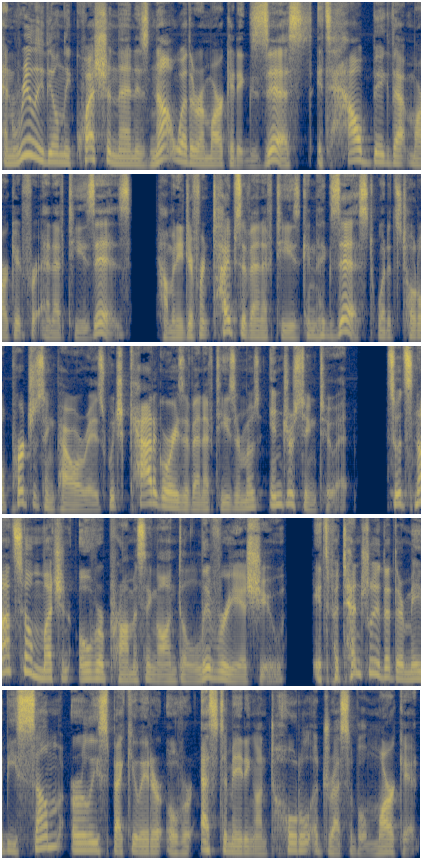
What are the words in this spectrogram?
And really, the only question then is not whether a market exists, it's how big that market for NFTs is. How many different types of NFTs can exist, what its total purchasing power is, which categories of NFTs are most interesting to it. So it's not so much an overpromising on delivery issue, it's potentially that there may be some early speculator overestimating on total addressable market.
